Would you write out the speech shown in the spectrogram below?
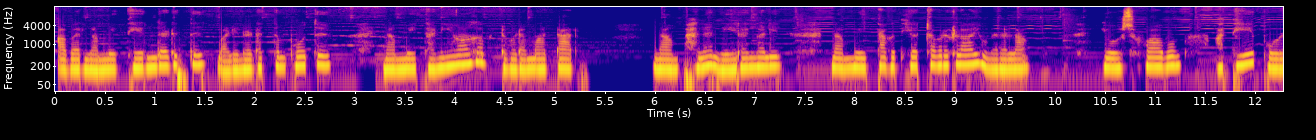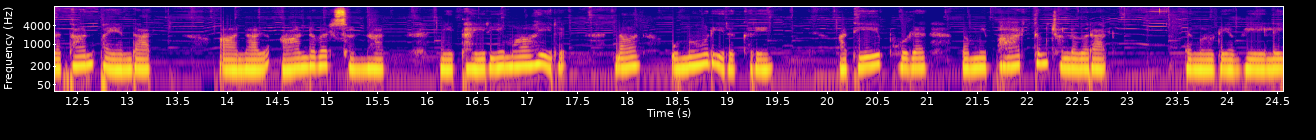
அவர் நம்மை தேர்ந்தெடுத்து வழிநடத்தும் போது நம்மை தனியாக விட்டுவிட மாட்டார். நாம் பல நேரங்களில் நம்மை தகுதியற்றவர்களாய் உணரலாம். யோசுவாவும் அதே போலத்தான் பயந்தார். ஆனால் ஆண்டவர் சொன்னார் நீ தைரியமாக இரு நான் உன்னோடு இருக்கிறேன். அதே போல நம்மை பார்த்தும் சொல்லுகிறார் எங்களுடைய வேலை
